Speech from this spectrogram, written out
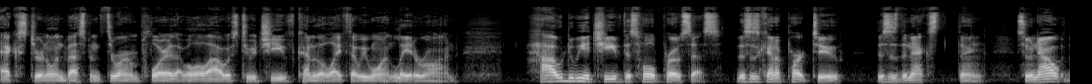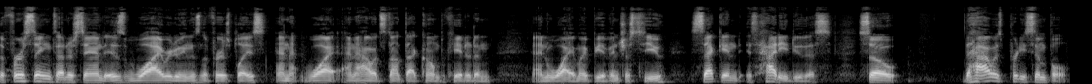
external investments through our employer that will allow us to achieve kind of the life that we want later on. How do we achieve this whole process? This is kind of part 2. This is the next thing So now the first thing to understand is why we're doing this in the first place and why and how it's not that complicated and and why it might be of interest to you. Second is how do you do this? So the how is pretty simple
